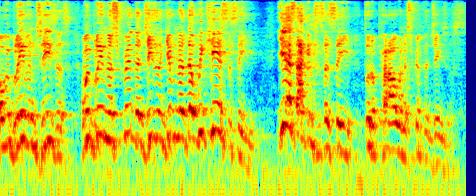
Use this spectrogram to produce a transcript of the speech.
But we believe in Jesus. And we believe in the strength that Jesus has given us that we can succeed. Yes, I can succeed through the power and the strength of Jesus.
